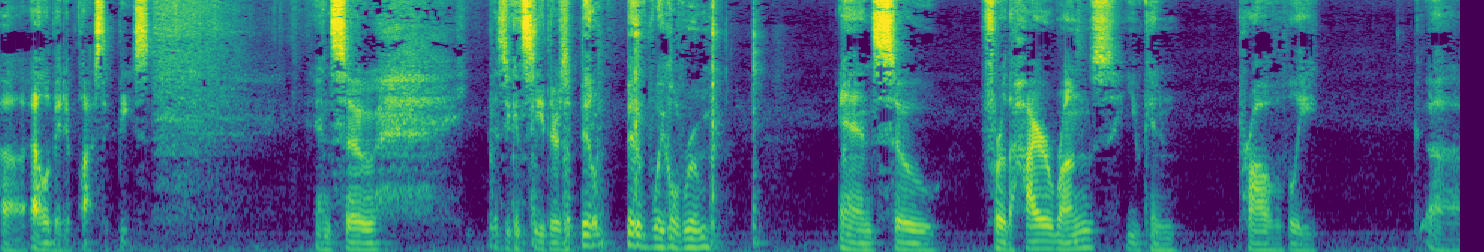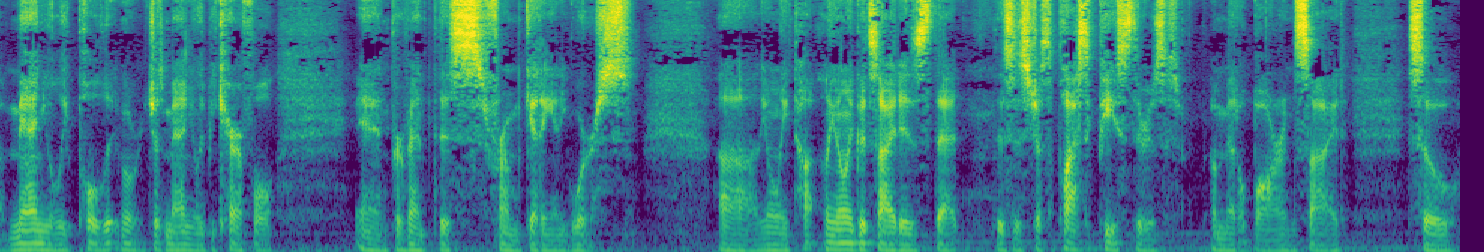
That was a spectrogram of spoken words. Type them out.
uh, elevated plastic piece. And so, as you can see, there's a bit, bit of wiggle room. And so for the higher rungs, you can probably uh, manually pull it or just manually be careful and prevent this from getting any worse. Uh, the only the only good side is that this is just a plastic piece. There's a metal bar inside, so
